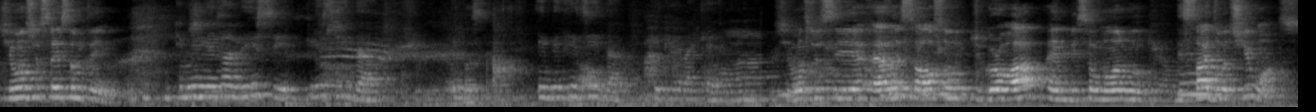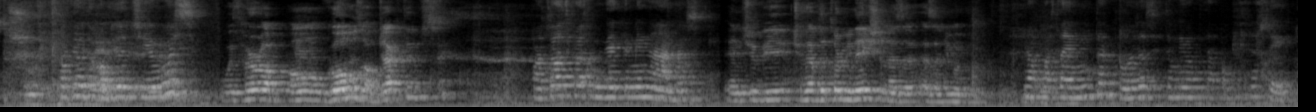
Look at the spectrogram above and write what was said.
She wants to say something. Que me vejo Alice crescida, indecidida, o que ela quer. She wants to see Alice also to grow up and be someone who decides what she wants. Com seus objetivos, With her own goals, objectives, com suas coisas determinadas. and to be to have determination as a, as a human being. Não passar em muita coisa se também vai passar por preconceito.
